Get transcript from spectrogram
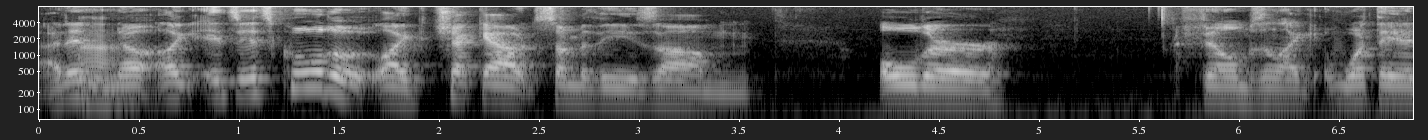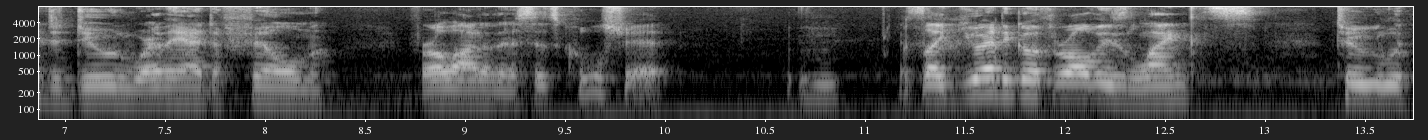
I didn't Uh. know. Like, it's it's cool to like check out some of these um older films and like what they had to do and where they had to film for a lot of this. It's cool shit. Mm-hmm. It's like you had to go through all these lengths to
